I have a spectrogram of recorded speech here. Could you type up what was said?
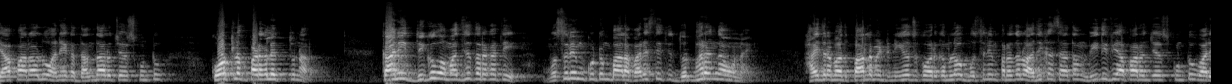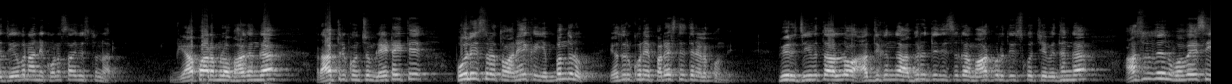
వ్యాపారాలు అనేక దందాలు చేసుకుంటూ కోట్లకు పడగలెత్తుతున్నారు. కానీ దిగువ మధ్యతరగతి ముస్లిం కుటుంబాల పరిస్థితి దుర్భరంగా ఉన్నాయి. హైదరాబాద్ పార్లమెంటు నియోజకవర్గంలో ముస్లిం ప్రజలు అధిక శాతం వీధి వ్యాపారం చేసుకుంటూ వారి జీవనాన్ని కొనసాగిస్తున్నారు. వ్యాపారంలో భాగంగా రాత్రి కొంచెం లేట్ అయితే పోలీసులతో అనేక ఇబ్బందులు ఎదుర్కొనే పరిస్థితి నెలకొంది. వీరి జీవితాల్లో ఆర్థికంగా అభివృద్ధి దిశగా మార్పులు తీసుకొచ్చే విధంగా అసలుదీన్ ఒవేసి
